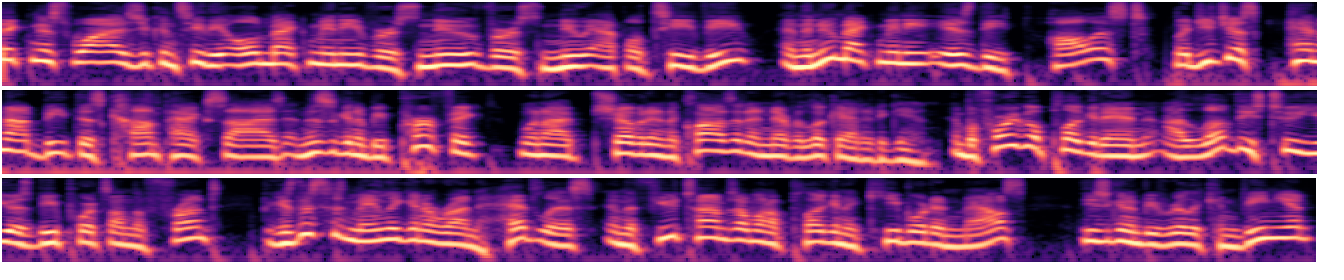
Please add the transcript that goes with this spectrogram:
Thickness wise, you can see the old Mac Mini versus new versus new Apple TV. And the new Mac Mini is the tallest, but you just cannot beat this compact size. And this is gonna be perfect when I shove it in a closet and never look at it again. And before I go plug it in, I love these two USB ports on the front because this is mainly gonna run headless. And the few times I wanna plug in a keyboard and mouse, these are going to be really convenient.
